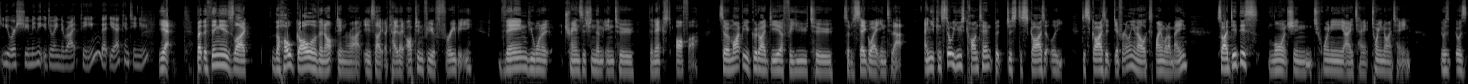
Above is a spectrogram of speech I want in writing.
you are assuming that you're doing the right thing. But yeah, continue. Yeah, but the thing is, like the whole goal of an opt-in, right, is like okay, they opt in for your freebie, then you want to transition them into the next offer. So it might be a good idea for you to sort of segue into that, and you can still use content, but just disguise it disguise it differently, and I'll explain what I mean. So I did this launch in 2018, 2019. It was it was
